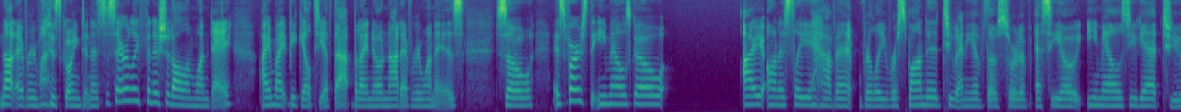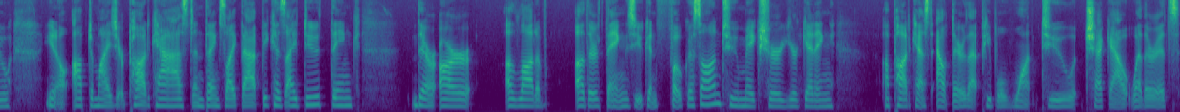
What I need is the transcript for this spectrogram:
Not everyone is going to necessarily finish it all in one day. I might be guilty of that, but I know not everyone is. So, as far as the emails go, I honestly haven't really responded to any of those sort of SEO emails you get to, you know, optimize your podcast and things like that because I do think there are a lot of other things you can focus on to make sure you're getting a podcast out there that people want to check out, whether it's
